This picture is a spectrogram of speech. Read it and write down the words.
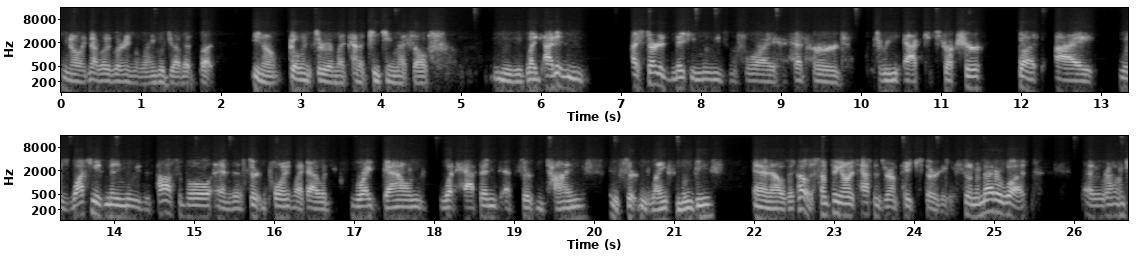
you know, like not really learning the language of it, but, you know, going through and like kind of teaching myself movies. Like I didn't, I started making movies before I had heard three act structure, but I was watching as many movies as possible. And at a certain point, like I would write down what happened at certain times in certain length movies. And I was like, oh, something always happens around page 30. So no matter what, at around,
